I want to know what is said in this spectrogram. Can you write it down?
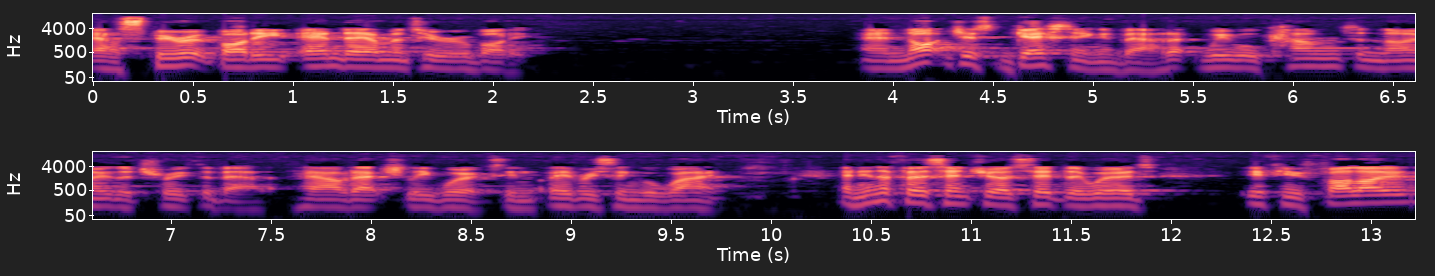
our spirit body, and our material body and not just guessing about it, we will come to know the truth about it, how it actually works in every single way. And in the first century I said the words, if you follow,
